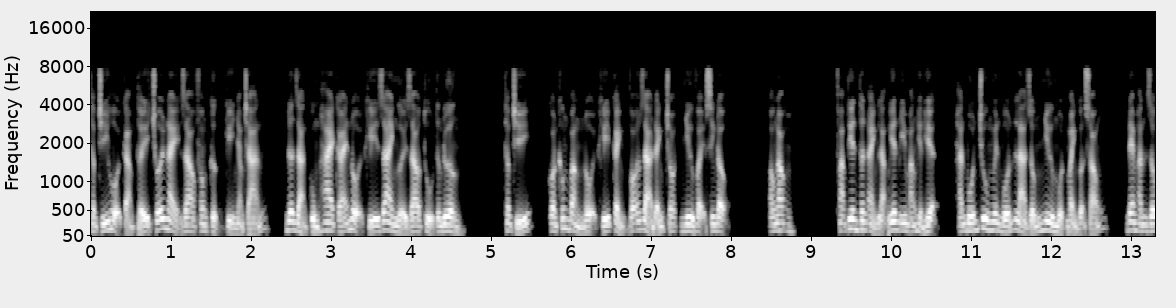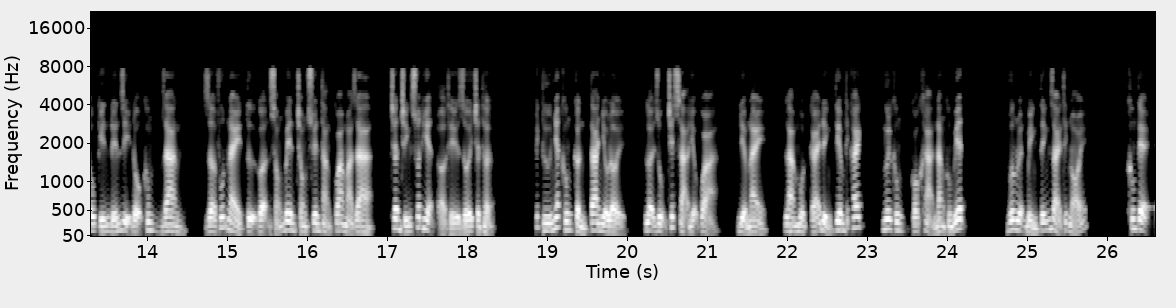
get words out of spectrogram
thậm chí hội cảm thấy chỗ này giao phong cực kỳ nhàm chán, đơn giản cùng hai cái nội khí giai người giao thủ tương đương. Thậm chí, còn không bằng nội khí cảnh võ giả đánh cho như vậy sinh động. Ông long. Phạm thiên thân ảnh lặng yên im ắng hiện hiện, hắn bốn chu nguyên vốn là giống như một mảnh gợn sóng, đem hắn giấu kín đến dị độ không gian giờ phút này tự gợn sóng bên trong xuyên thẳng qua mà ra, chân chính xuất hiện ở thế giới chân thật. Cách thứ nhất không cần ta nhiều lời, lợi dụng chiết xạ hiệu quả, điểm này là một cái đỉnh tiêm thích khách, ngươi không có khả năng không biết. Vương luyện bình tĩnh giải thích nói, không tệ,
